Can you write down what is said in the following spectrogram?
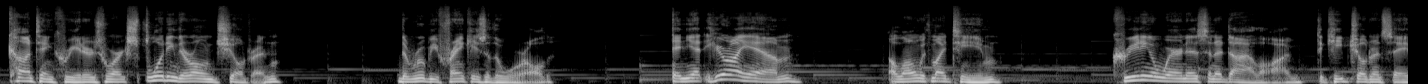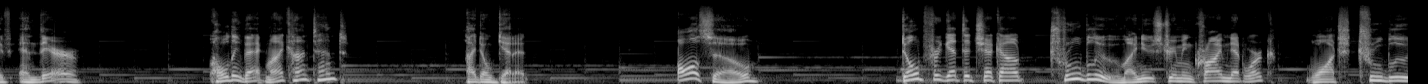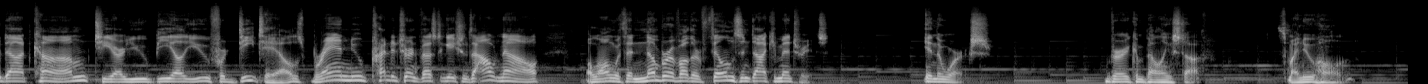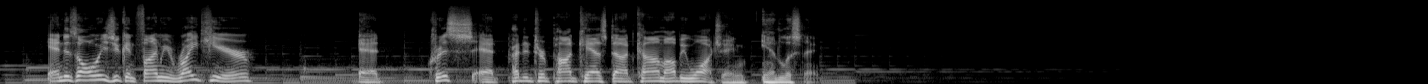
content creators who are exploiting their own children, the Ruby Frankes of the world. And yet here I am, along with my team, creating awareness and a dialogue to keep children safe, and they're holding back my content? I don't get it. Also, don't forget to check out TruBlu, my new streaming crime network. Watch trublu.com, T R U B L U, for details. Brand new Predator investigations out now, along with a number of other films and documentaries in the works. Very compelling stuff. It's my new home. And as always, you can find me right here at chris at predatorpodcast.com. I'll be watching and listening.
